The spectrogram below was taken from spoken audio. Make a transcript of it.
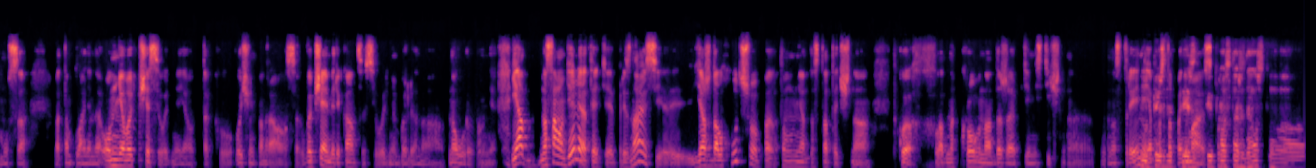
Муса в этом плане. Он мне вообще сегодня, я вот так очень понравился. Вообще американцы сегодня были на, на уровне. Я на самом деле, это я тебе признаюсь, я ждал худшего, поэтому у меня достаточно такое хладнокровно, даже оптимистичное настроение. Ну, Я ты, просто ты, понимаю, ты просто ждал, что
